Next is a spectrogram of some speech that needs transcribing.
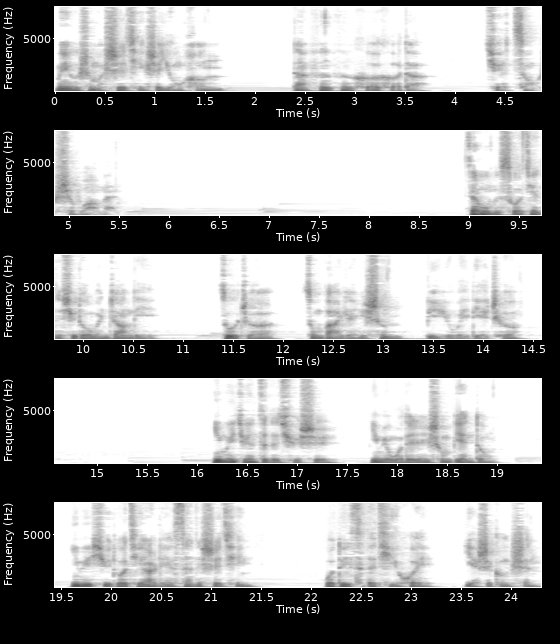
没有什么事情是永恒，但分分合合的，却总是我们。”在我们所见的许多文章里，作者总把人生比喻为列车。因为娟子的去世，因为我的人生变动，因为许多接二连三的事情，我对此的体会也是更深。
